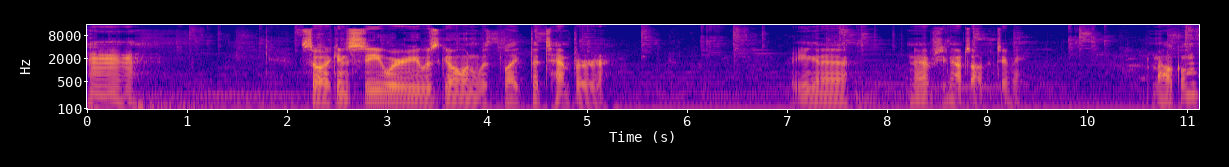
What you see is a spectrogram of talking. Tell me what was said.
Hmm. So I can see where he was going with like the temper. Are you gonna? Nope, she's not talking to me. Malcolm?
